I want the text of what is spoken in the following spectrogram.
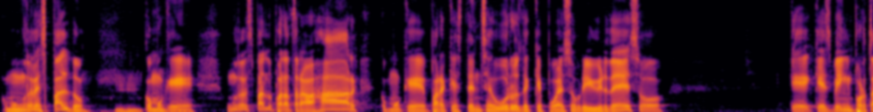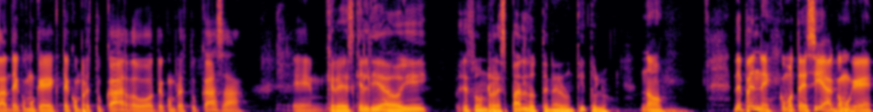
como un respaldo. Como que un respaldo para trabajar, como que para que estén seguros de que puedes sobrevivir de eso. Que, que es bien importante, como que te compres tu carro, te compres tu casa. Eh, ¿Crees que el día de hoy es un respaldo tener un título? No. Depende, como te decía, como que,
